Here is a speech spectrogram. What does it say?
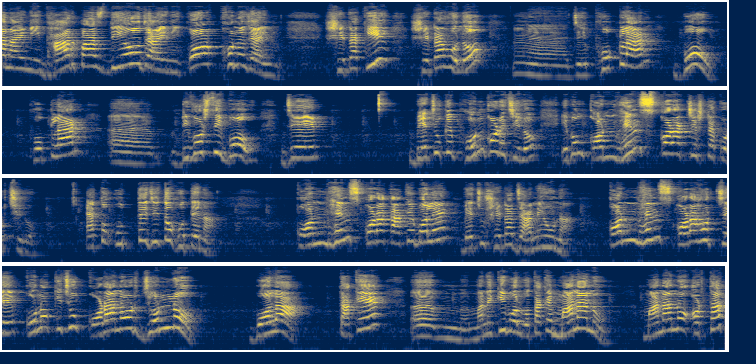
জানায়নি ধার পাশ দিয়েও যায়নি, কখনো যায়নি। সেটা কি? সেটা হলো যে ফোকলার বউ, ফোকলার ডিভোর্সি বউ, যে বেচুকে ফোন করেছিল এবং কনভেন্স করার চেষ্টা করছিল। এত উত্তেজিত হতে না। কনভেন্স করা কাকে বলে? বেচু, সেটা জানেও না। কনভেন্স করা হচ্ছে কোনো কিছু করানোর জন্য বলা, তাকে মানে কি বলব, তাকে মানানো। মানানো অর্থাৎ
